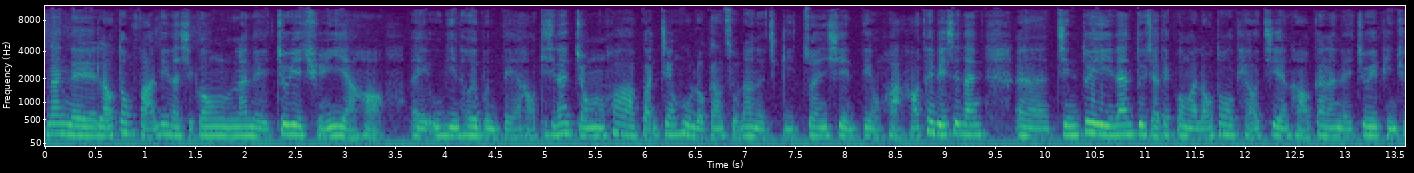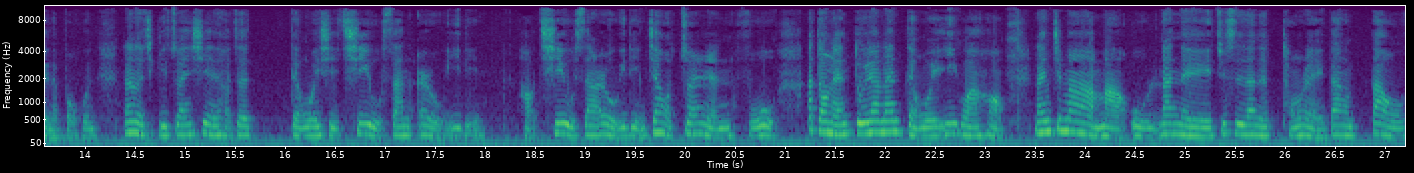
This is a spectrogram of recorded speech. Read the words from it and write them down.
咱的劳动法令，还是讲咱的就业权益啊，哈，诶，有任何的问题啊，哈，其实咱中华管建户劳工处咱有一个专线电话，哈，特别是咱呃，针对咱拄则在讲的劳动条件哈，跟咱的就业平权的部分，咱有一个专线或者电话是七五三二五一零。好，七五三二五一零，将有专人服务啊。当然，除了咱电话以外，吼，咱即马嘛有咱的，就是咱的同仁会当到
